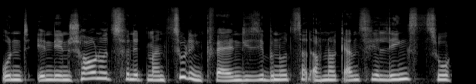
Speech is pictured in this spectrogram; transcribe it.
Und in den Shownotes findet man zu den Quellen, die sie benutzt hat, auch noch ganz viele Links zu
